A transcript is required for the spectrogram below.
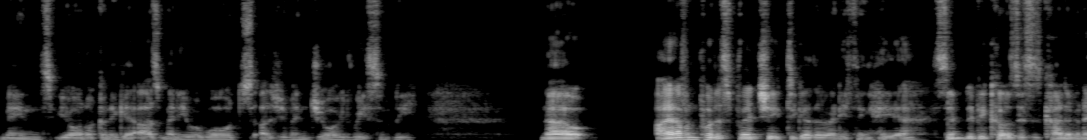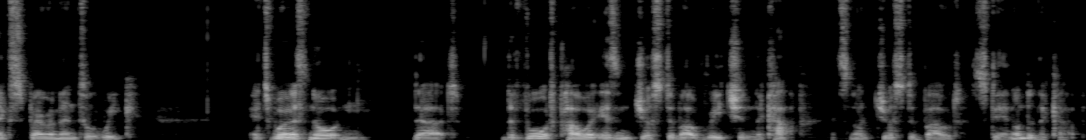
means you're not going to get as many rewards as you've enjoyed recently. Now, I haven't put a spreadsheet together or anything here, simply because this is kind of an experimental week. It's worth noting that the vote power isn't just about reaching the cap, it's not just about staying under the cap.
